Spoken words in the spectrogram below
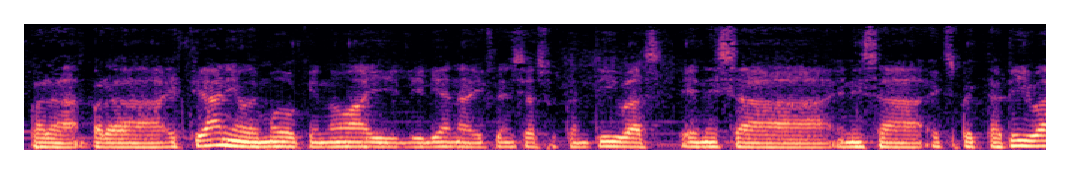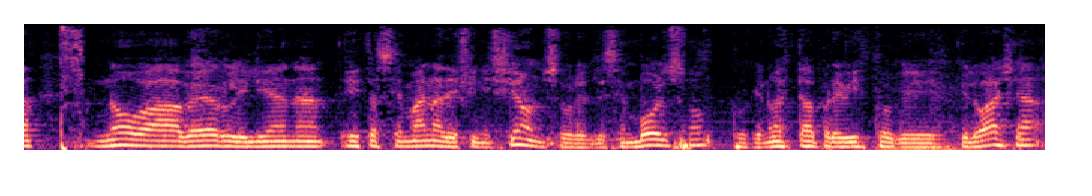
para, para este año, de modo que no hay, Liliana, diferencias sustantivas en esa, en esa expectativa. No va a haber, Liliana, esta semana definición sobre el desembolso, porque no está previsto que, que lo haya.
